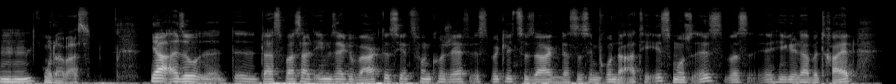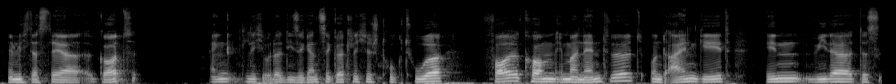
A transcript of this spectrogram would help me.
Mhm. Oder was? Ja, also das, was halt eben sehr gewagt ist jetzt von Kojev, ist wirklich zu sagen, dass es im Grunde Atheismus ist, was Hegel da betreibt, nämlich dass der Gott eigentlich oder diese ganze göttliche Struktur vollkommen immanent wird und eingeht in wieder das,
